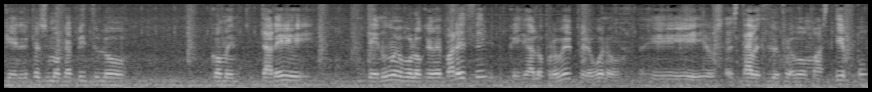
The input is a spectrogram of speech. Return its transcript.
que en el próximo capítulo comentaré de nuevo lo que me parece, que ya lo probé, pero bueno, eh, esta vez lo he probado más tiempo.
